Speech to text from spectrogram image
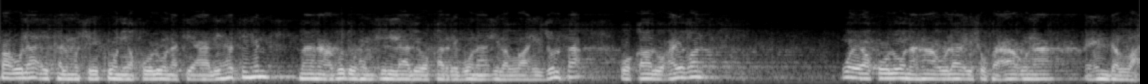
فأولئك المشركون يقولون في آلهتهم ما نعبدهم إلا ليقربونا إلى الله زلفى. وقالوا أيضا ويقولون هؤلاء شفعاؤنا عند الله.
